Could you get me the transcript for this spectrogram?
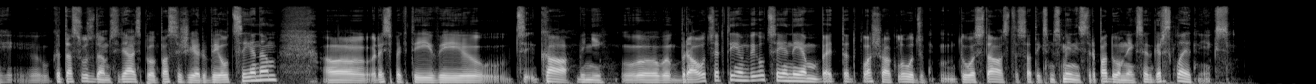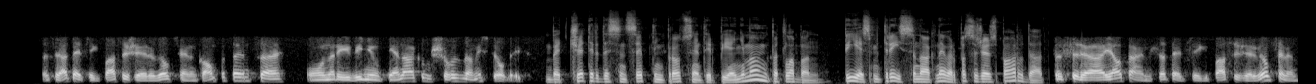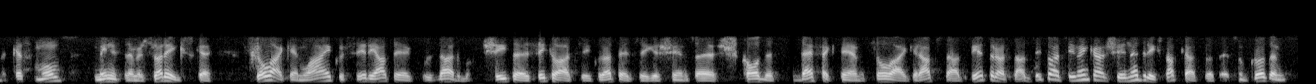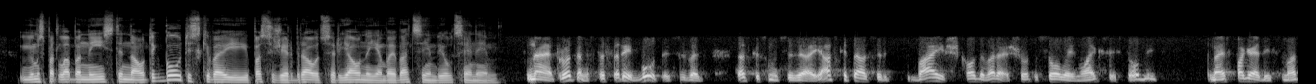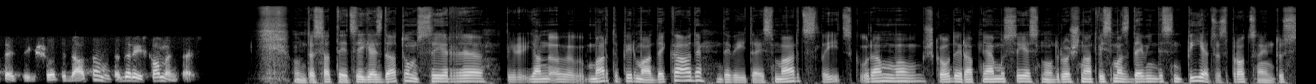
ka tas uzdevums ir jāizpild pasažieru vilcienam, uh, respektīvi, kā viņi uh, brauc ar tiem vilcieniem, bet tad plašāk lūdzu to stāsta satiksmes ministra padomnieks Edgars Klētnieks. Tas ir attiecīgi pasažieru vilcienu kompetencē un arī viņu pienākums šo uzdevumu izpildīt. Bet 47% ir pieņemami pat labam. 53 sanāk nevar pasažierus pārvadāt. Tas ir jautājums attiecīgi pasažieru vilcienam, bet kas mums ministram ir svarīgs, ka cilvēkiem laikus ir jātiek uz darbu. Šī situācija, kur attiecīgi ar šiem Škodas defektiem cilvēki ir apstāti pieturās, tāda situācija vienkārši nedrīkst atkārtoties. Un, protams, Jums pat labi īsti nav tik būtiski, vai pasažieri brauc ar jaunajiem vai veciem vilcieniem? Nē, protams, tas arī būtiski, bet tas, kas mums ir jāskatās, ir, vai Škoda varēs šo solījumu laiks izpildīt. Mēs pagaidīsim attiecīgi šo datumu, tad arī komentēsim. Un tas attiecīgais datums ir pir, jan, marta pirmā dekāde, 9. marts, līdz kuram Škoda ir apņēmusies nodrošināt vismaz 95%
